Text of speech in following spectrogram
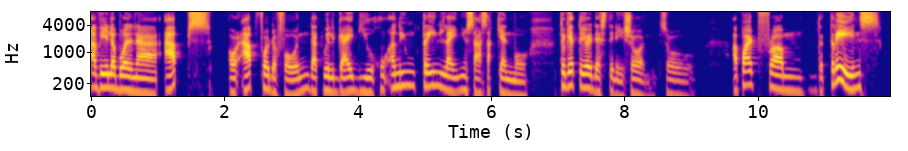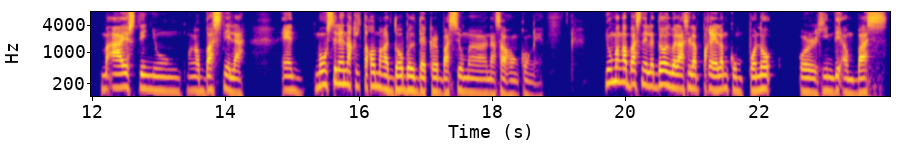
available na apps or app for the phone that will guide you kung ano yung train line yung sasakyan mo to get to your destination. So, apart from the trains, maayos din yung mga bus nila. And most nila nakita ko mga double-decker bus yung mga nasa Hong Kong eh yung mga bus nila doon, wala silang pakialam kung puno or hindi ang bus.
